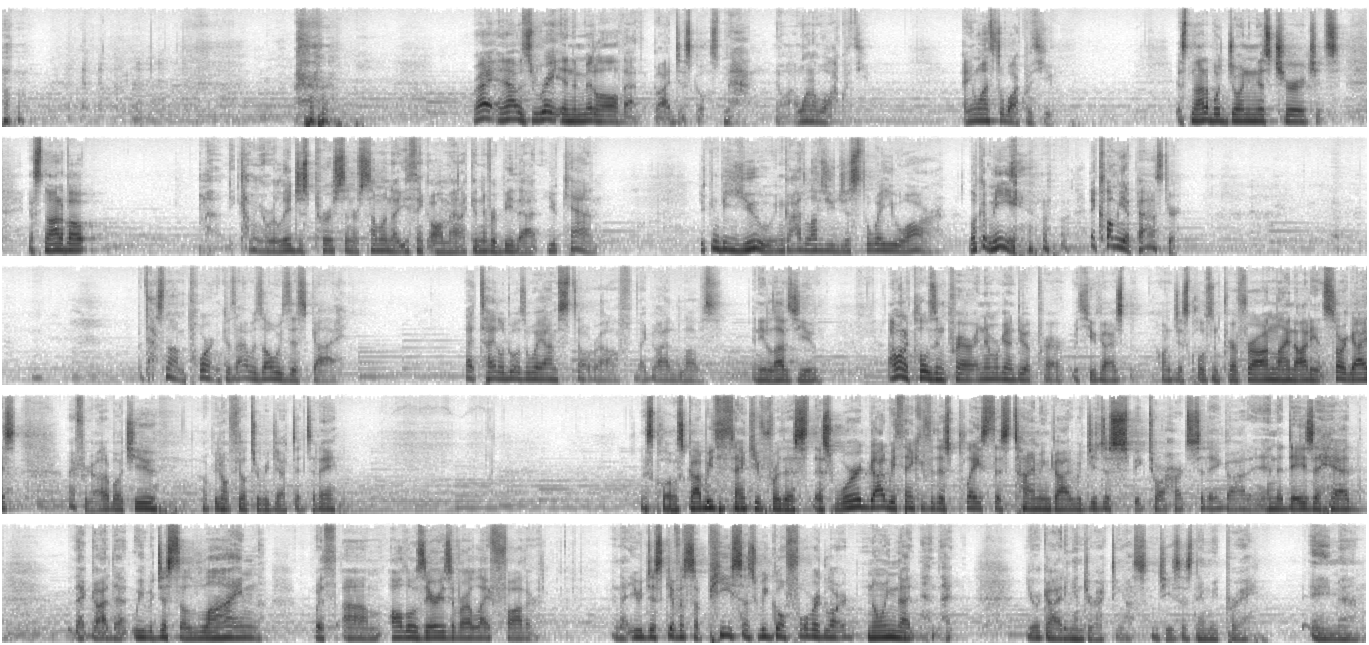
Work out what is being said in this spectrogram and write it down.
right? And that was right in the middle of all that. God just goes, man, no, I want to walk with you. And He wants to walk with you. It's not about joining this church. It's, it's not about becoming a religious person or someone that you think, oh man, I can never be that. You can. You can be you, and God loves you just the way you are. Look at me. they call me a pastor. But that's not important because I was always this guy. That title goes away. I'm still Ralph, that God loves, and He loves you. I want to close in prayer, and then we're going to do a prayer with you guys. But I want to just close in prayer for our online audience. Sorry, guys, I forgot about you. Hope you don't feel too rejected today. Let's close. God, we thank you for this, this word. God, we thank you for this place, this timing. God, would you just speak to our hearts today, God, in the days ahead, that God, that we would just align with um, all those areas of our life, Father, and that you would just give us a peace as we go forward, Lord, knowing that, that you're guiding and directing us. In Jesus' name we pray. Amen.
